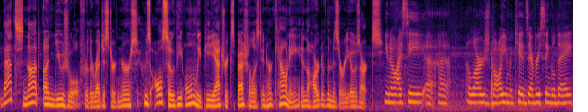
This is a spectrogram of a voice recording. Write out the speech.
That's not unusual for the registered nurse, who's also the only pediatric specialist in her county in the heart of the Missouri Ozarks. You know, I see a, a, a large volume of kids every single day.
